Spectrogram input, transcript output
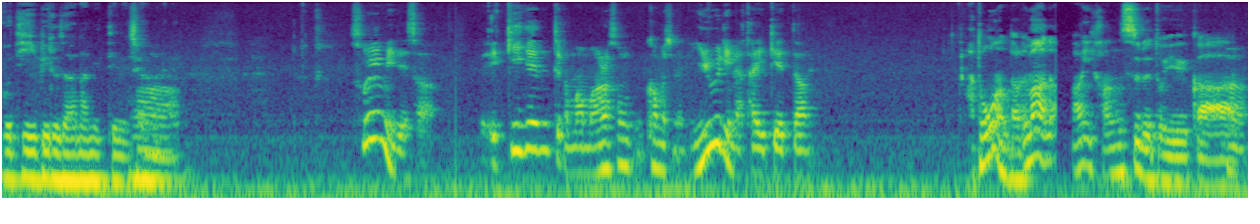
ボディービルダー並みっていうイメージがあね。そういう意味でさ、駅伝っていうか、まあマラソンかもしれないけど、有利な体型ってあるあどうなんだろうまあ、相反するというか、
